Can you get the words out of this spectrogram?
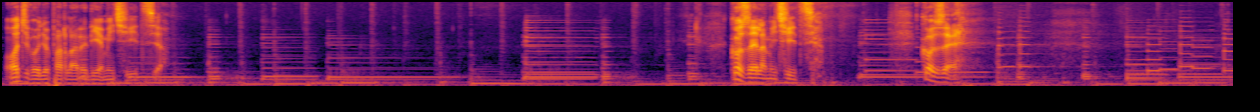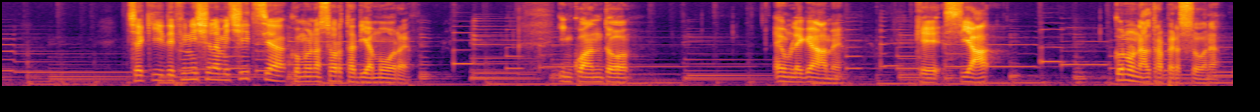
oggi voglio parlare di amicizia. Cos'è l'amicizia? Cos'è? C'è chi definisce l'amicizia come una sorta di amore, in quanto è un legame che si ha con un'altra persona.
